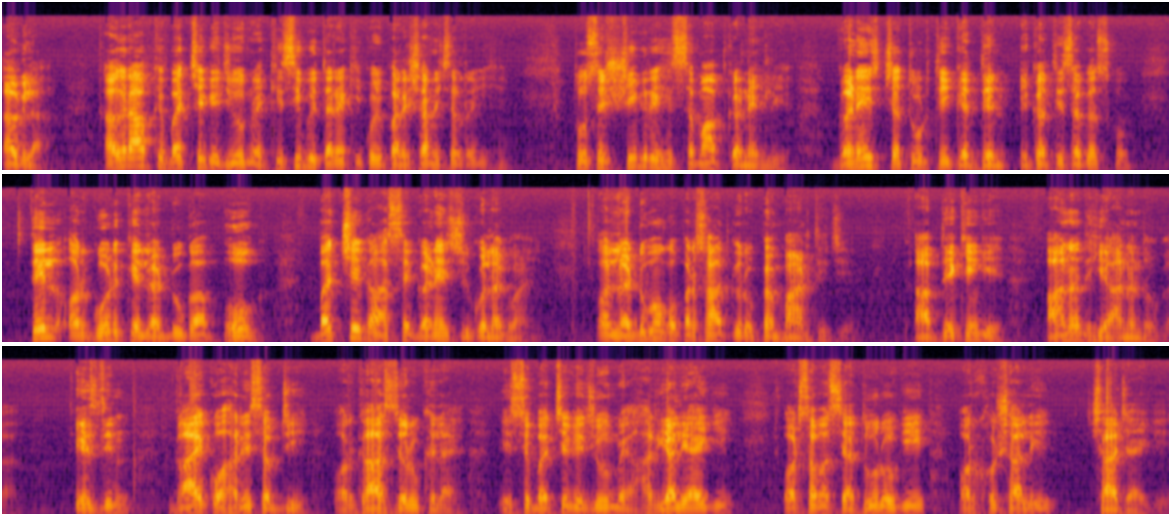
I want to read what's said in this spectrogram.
अगला, अगर आपके बच्चे के जीवन में किसी भी तरह की कोई परेशानी चल रही है तो उसे शीघ्र ही समाप्त करने के लिए गणेश चतुर्थी के दिन इकतीस अगस्त को तिल और गुड़ के लड्डू का भोग बच्चे का हाथ से गणेश जी को लगवाएँ और लड्डुओं को प्रसाद के रूप में बांट दीजिए। आप देखेंगे, आनंद ही आनंद होगा। इस दिन गाय को हरी सब्ज़ी और घास ज़रूर खिलाएँ। इससे बच्चे के जीवन में हरियाली आएगी और समस्या दूर होगी और खुशहाली छा जाएगी।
